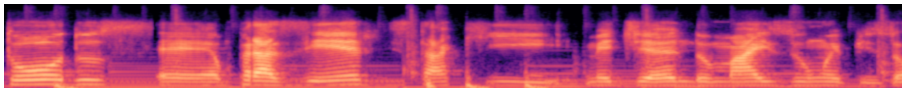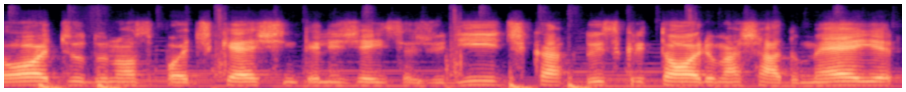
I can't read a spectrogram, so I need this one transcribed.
Todos. É um prazer estar aqui mediando mais um episódio do nosso podcast Inteligência Jurídica, do escritório Machado Meyer.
